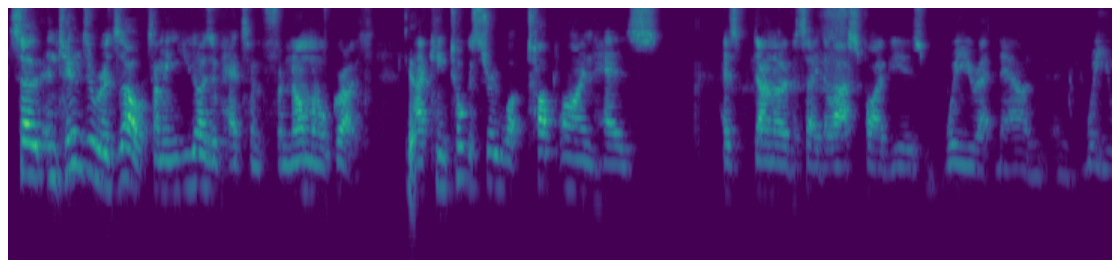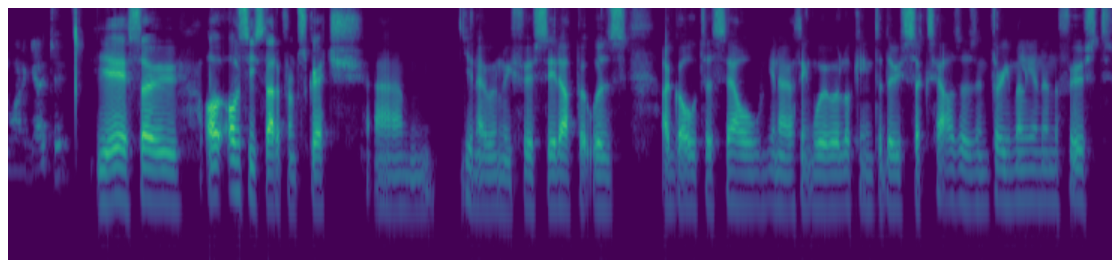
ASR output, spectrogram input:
So, in terms of results, I mean, you guys have had some phenomenal growth. Yep. Uh, can you talk us through what top line has has done over, say, the last five years, where you're at now, and, and where you want to go to? Yeah, so obviously started from scratch. Um, you know, when we first set up, it was a goal to sell. You know, I think we were looking to do six houses and three million in the first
